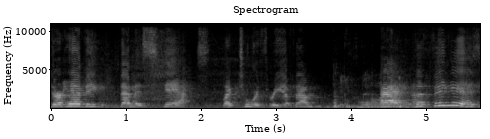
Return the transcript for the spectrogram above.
they're having them as snacks, like two or three of them. And the thing is,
